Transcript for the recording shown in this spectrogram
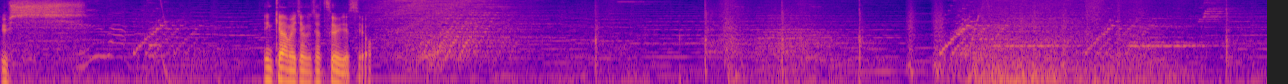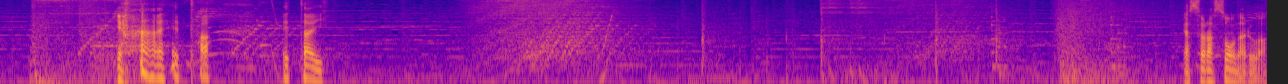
よし。電気はめちゃくちゃ強いですよ。やー、下手。下手い。いや、そらそうなるわ。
